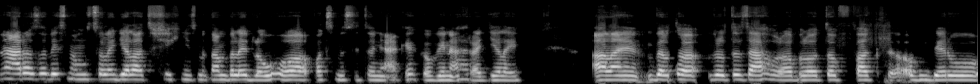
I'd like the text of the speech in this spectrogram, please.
nárazově jsme museli dělat, všichni jsme tam byli dlouho a pak jsme si to nějak jako vynahradili ale byl to, byl to záhul a bylo to fakt o výběru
